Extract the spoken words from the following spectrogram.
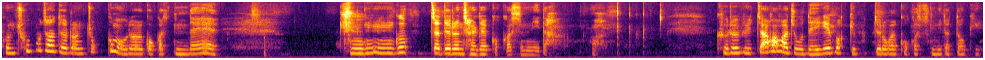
이건 초보자들은 조금 어려울 것 같은데 중급자들은 잘 될 것 같습니다. 아. 그릇이 작아가지고 4개밖에 못 들어갈 것 같습니다, 떡이.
